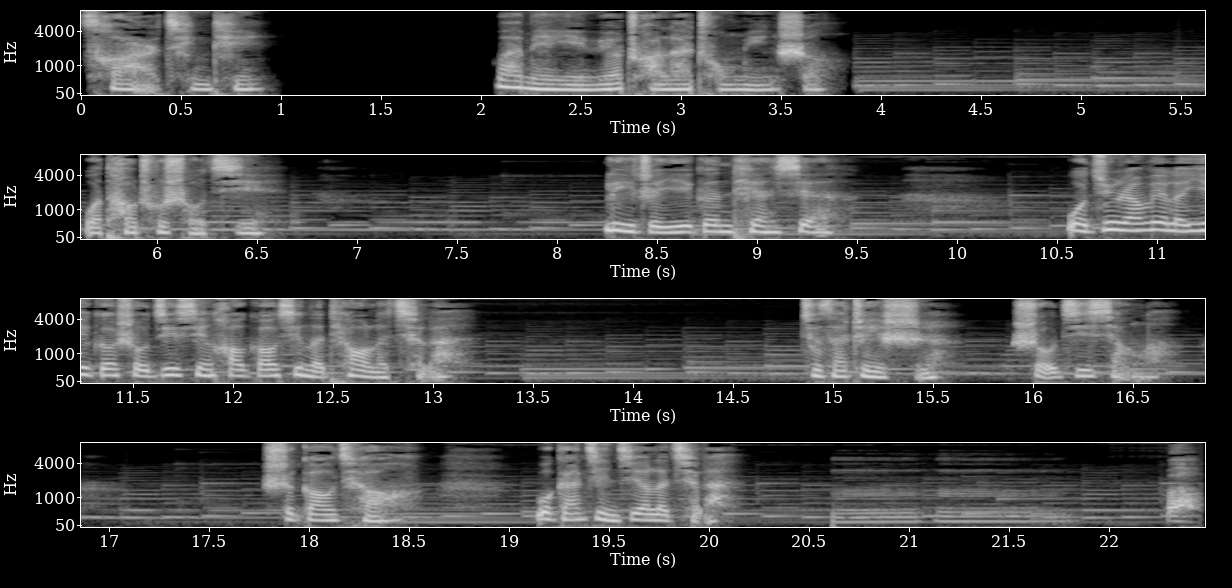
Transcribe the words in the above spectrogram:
侧耳倾听，外面隐约传来虫鸣声。我掏出手机，立着一根天线，我居然为了一格手机信号高兴的跳了起来。就在这时，手机响了，是高桥，我赶紧接了起来。嗯啊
